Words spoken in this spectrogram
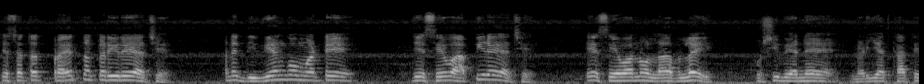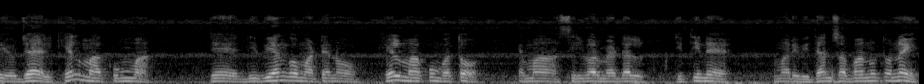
જે સતત પ્રયત્ન કરી રહ્યા છે અને દિવ્યાંગો માટે જે સેવા આપી રહ્યા છે, એ સેવાનો લાભ લઈ ખુશીબેને નડિયાદ ખાતે યોજાયેલ ખેલ મહાકુંભમાં જે દિવ્યાંગો માટેનો ખેલ મહાકુંભ હતો એમાં સિલ્વર મેડલ જીતીને અમારી વિધાનસભાનું તો નહીં,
